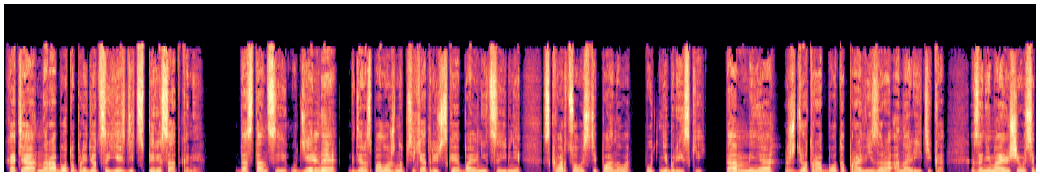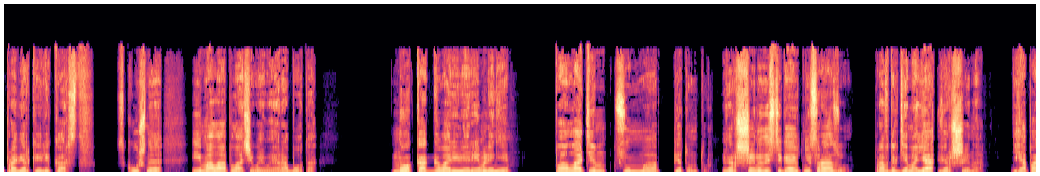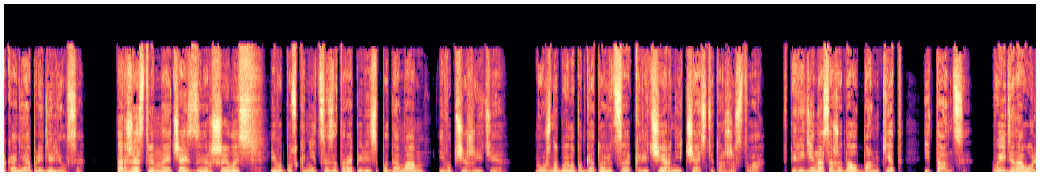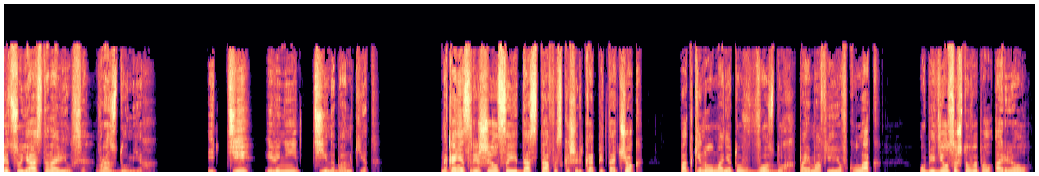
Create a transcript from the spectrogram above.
Хотя на работу придется ездить с пересадками. До станции Удельная, где расположена психиатрическая больница имени Скворцова-Степанова, путь не близкий. Там меня ждет работа провизора-аналитика, занимающегося проверкой лекарств. Скучная и малооплачиваемая работа. Но, как говорили римляне, «палатим сумма Петунтур. Вершины достигают не сразу. Правда, где моя вершина, я пока не определился. Торжественная часть завершилась, и выпускницы заторопились по домам и в общежитие. Нужно было подготовиться к вечерней части торжества. Впереди нас ожидал банкет и танцы. Выйдя на улицу, я остановился в раздумьях. Идти или не идти на банкет? Наконец решился и, достав из кошелька пятачок, подкинул монету в воздух, поймав ее в кулак, убедился, что выпал орел.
